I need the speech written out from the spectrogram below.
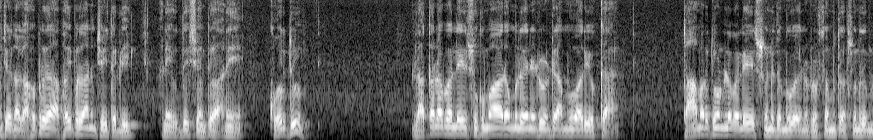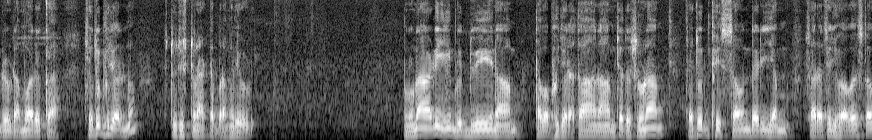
అంటే నాకు అభయప్రదా అభయప్రదానం చేయి తల్లి అనే ఉద్దేశంతో అనే కోరుతూ లతల వలె సుకుమారములైనటువంటి అమ్మవారి యొక్క తామరతోండ్ల వలె సున్నితము అయినటువంటి సముత సున్నితమైనటువంటి అమ్మవారి యొక్క చతుర్భుజాలను స్థుతిస్తున్నట్ట బ్రహ్మదేవుడు. మృణాళి మృద్వీనాం తవ భుజలతానాం చతుసృణాం చతుర్భిः సౌందర్యం సరసిజభవస్తౌ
